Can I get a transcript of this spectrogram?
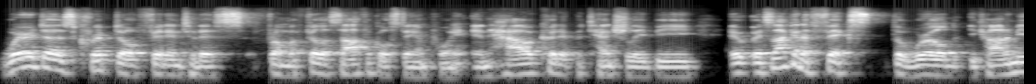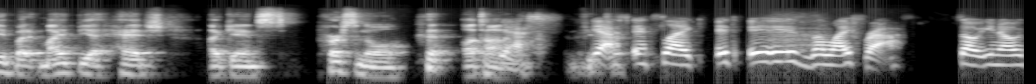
where does crypto fit into this from a philosophical standpoint and how could it potentially be it, it's not going to fix the world economy but it might be a hedge against personal autonomy yes yes it's like it, it is the life raft so you know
